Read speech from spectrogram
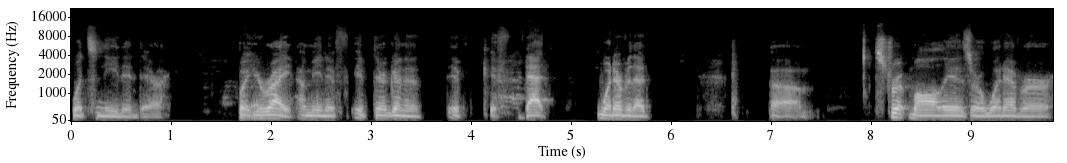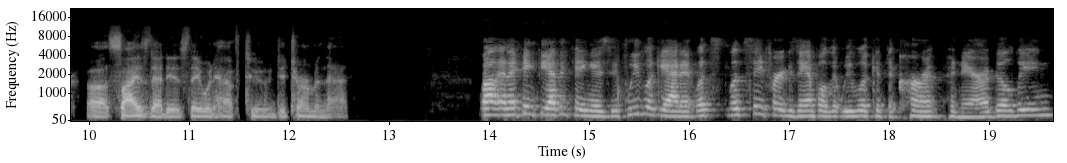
what's needed there. But you're right. I mean, if if they're gonna if if that whatever that um, strip mall is or whatever uh, size that is, they would have to determine that. Well, and I think the other thing is if we look at it, let's let's say for example that we look at the current Panera building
